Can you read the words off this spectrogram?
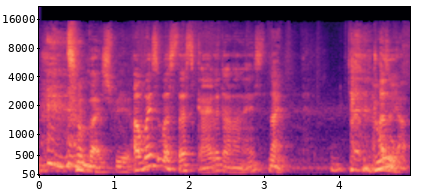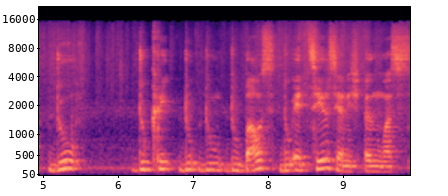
Zum Beispiel. Aber weißt du, was das Geile daran ist? Nein. Du, also ja. Du, du, du, du, du baust, du erzählst ja nicht irgendwas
